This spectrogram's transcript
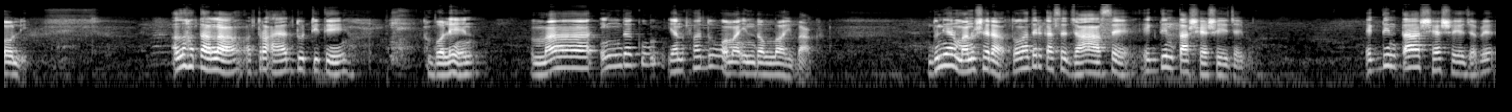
কওলি। আল্লাহ তাআলা অত্র আয়াত দুটিতে বলেন মা ইংদাকুম ইয়ানফাদু ওমা ইন্দাল্লাহি বাক। দুনিয়ার মানুষেরা তোমাদের কাছে যা আছে, একদিন তা শেষ হয়ে যাইব। একদিন তা শেষ হয়ে যাবে।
